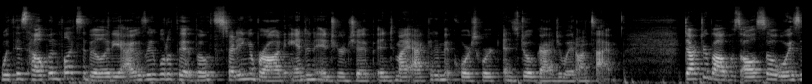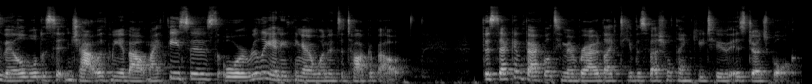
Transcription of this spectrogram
With his help and flexibility, I was able to fit both studying abroad and an internship into my academic coursework and still graduate on time. Dr. Bob was also always available to sit and chat with me about my thesis or really anything I wanted to talk about. The second faculty member I would like to give a special thank you to is Judge Bulk.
